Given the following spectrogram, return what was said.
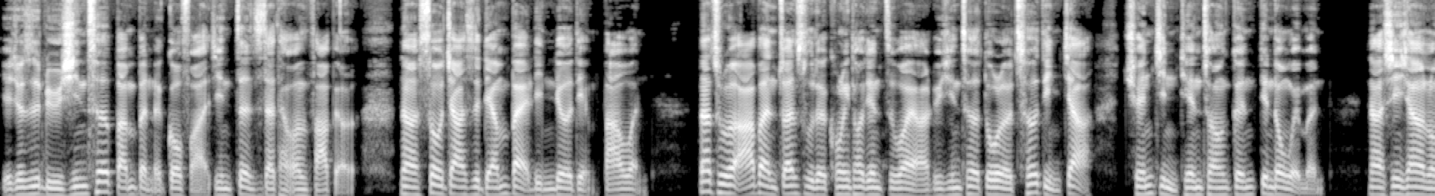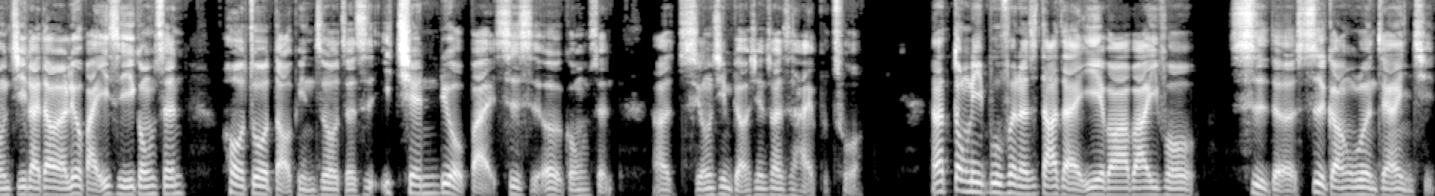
也就是旅行车版本的 Golf 已经正式在台湾发表了。那售价是两百零六点八万。那除了 R 版专属的空力套件之外啊，旅行车多了车顶架、全景天窗跟电动尾门。那新箱的容积来到了六百一十一公升，后座倒平之后则是一千六百四十二公升。啊，实用性表现算是还不错。那动力部分呢，是搭载 EA888 Evo 4的四缸涡轮增压引擎，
